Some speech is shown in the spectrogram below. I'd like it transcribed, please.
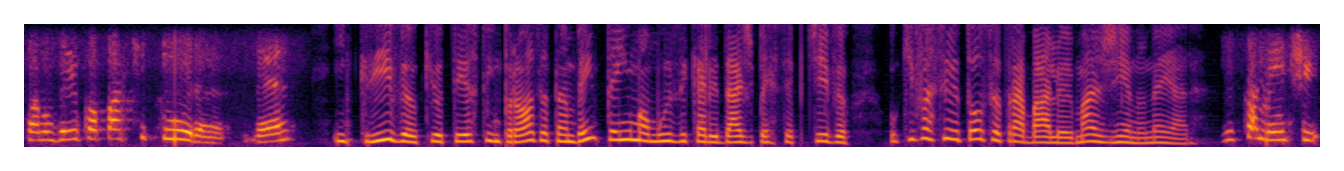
só não veio com a partitura, né? Incrível que o texto em prosa também tem uma musicalidade perceptível, o que facilitou o seu trabalho, eu imagino, né, Yara? Justamente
